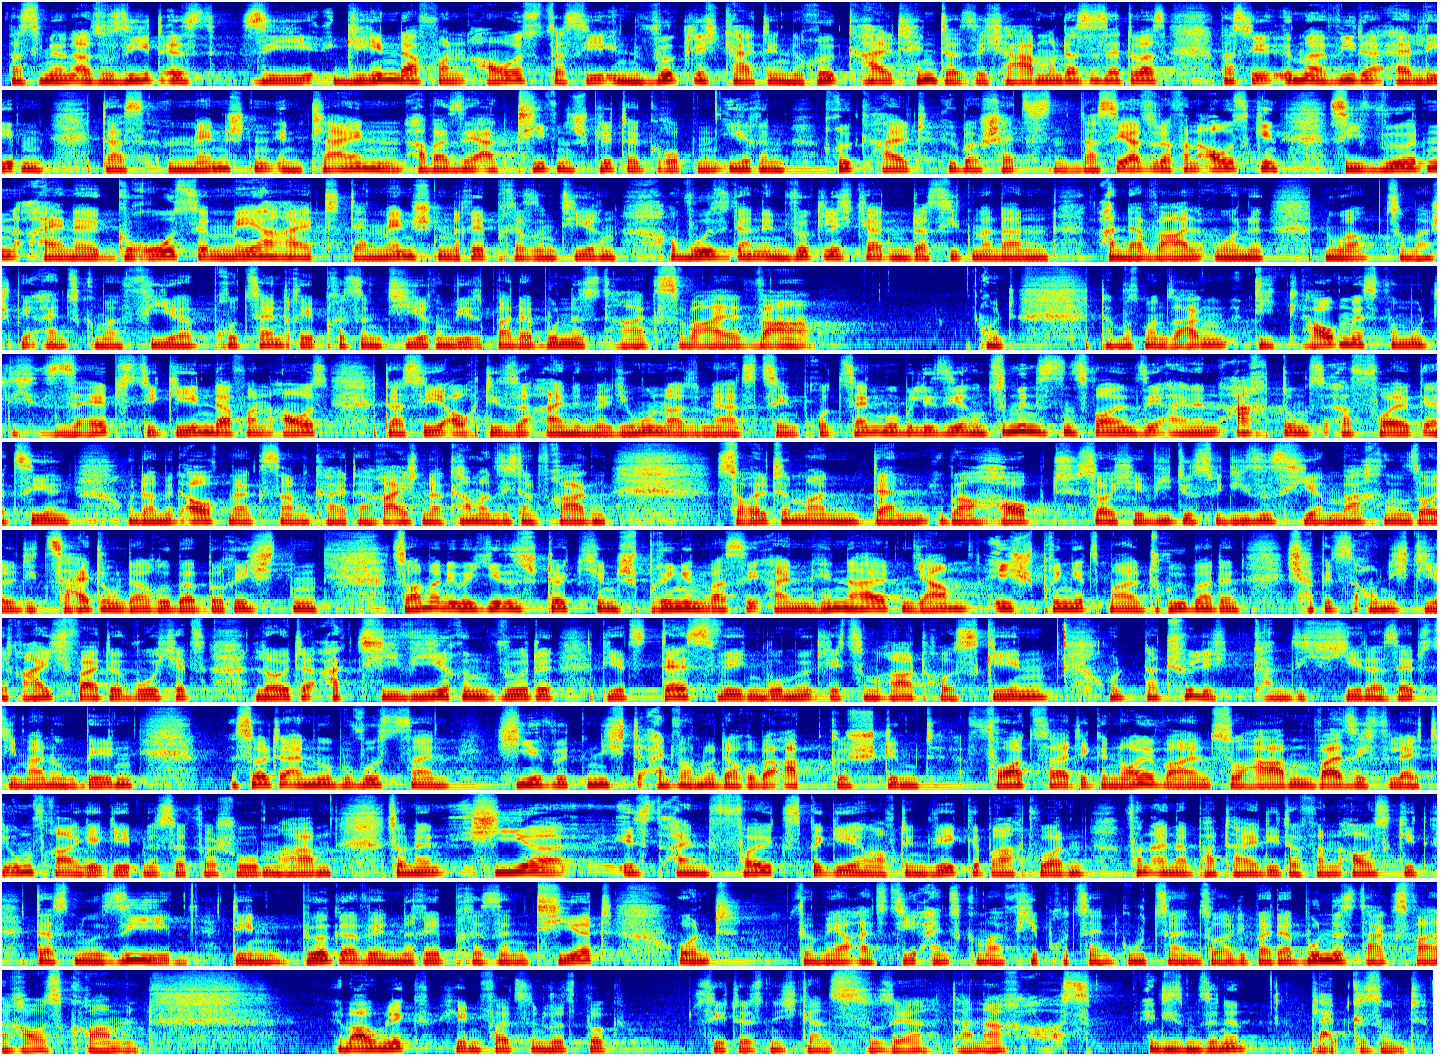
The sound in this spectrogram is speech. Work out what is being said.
Was man also sieht, ist, sie gehen davon aus, dass sie in Wirklichkeit den Rückhalt hinter sich haben. Und das ist etwas, was wir immer wieder erleben, dass Menschen in kleinen, aber sehr aktiven Splittergruppen ihren Rückhalt überschätzen. Dass sie also davon ausgehen, sie würden eine große Mehrheit der Menschen repräsentieren, obwohl sie dann in Wirklichkeit, und das sieht man dann an der Wahlurne, nur zum Beispiel 1,4 Prozent repräsentieren, wie es bei der Bundestagswahl war. Und da muss man sagen, die glauben es vermutlich selbst. Die gehen davon aus, dass sie auch diese eine Million, also mehr als zehn Prozent mobilisieren. Zumindest wollen sie einen Achtungserfolg erzielen und damit Aufmerksamkeit erreichen. Da kann man sich dann fragen, sollte man denn überhaupt solche Videos wie dieses hier machen? Soll die Zeitung darüber berichten? Soll man über jedes Stöckchen springen, was sie einen hinhalten? Ja, ich springe jetzt mal drüber, denn ich habe jetzt auch nicht die Reichweite, wo ich jetzt Leute aktivieren würde, die jetzt deswegen womöglich zum Rathaus gehen. Und natürlich natürlich kann sich jeder selbst die Meinung bilden. Es sollte einem nur bewusst sein, hier wird nicht einfach nur darüber abgestimmt, vorzeitige Neuwahlen zu haben, weil sich vielleicht die Umfrageergebnisse verschoben haben, sondern hier ist ein Volksbegehren auf den Weg gebracht worden von einer Partei, die davon ausgeht, dass nur sie den Bürgerwillen repräsentiert und für mehr als die 1,4 Prozent gut sein soll, die bei der Bundestagswahl rauskommen. Im Augenblick, jedenfalls in Würzburg, sieht es nicht ganz so sehr danach aus. In diesem Sinne, bleibt gesund.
